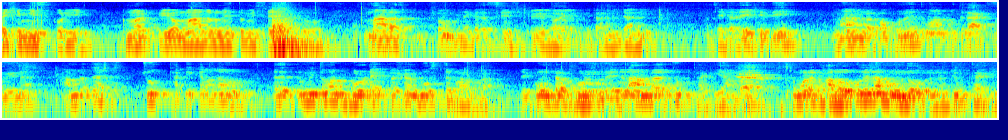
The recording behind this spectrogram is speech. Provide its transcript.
বেশি মিস করি। আমার প্রিয় মা জননী, তুমি শ্রেষ্ঠ। মারা সন্তানের কাছে শ্রেষ্ঠই হয়, এটা আমি জানি। আচ্ছা এটা রেখে দিই। মা, আমরা কখনোই তোমার প্রতি রাগ করি না। আমরা জাস্ট চুপ থাকে কেন জানো? তাহলে তুমি তোমার ভুলটা একটা সময় বুঝতে পারবা যে কোনটা ভুল করে এই জন্য আমরা চুপ থাকি। আমরা তোমার ভালোও বলি না মন্দও বলি না। চুপ থাকি।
